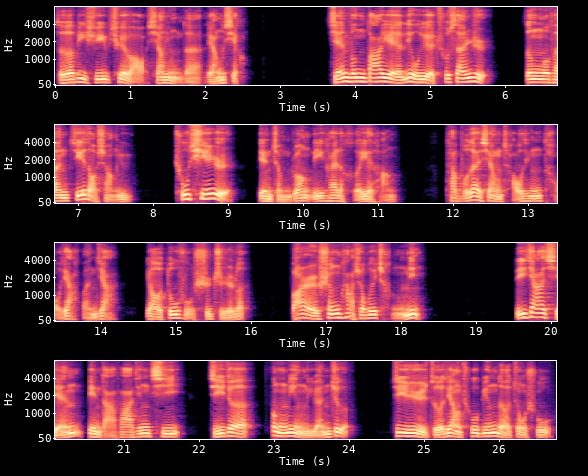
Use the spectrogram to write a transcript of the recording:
则必须确保乡勇的粮饷。咸丰八月六月初三日，曾国藩接到上谕，初七日便整装离开了荷叶塘。他不再向朝廷讨价还价，要督抚失职了，反而生怕收回成命。离家前便打发京期，急着奉命援浙。即日择将出兵的奏书，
